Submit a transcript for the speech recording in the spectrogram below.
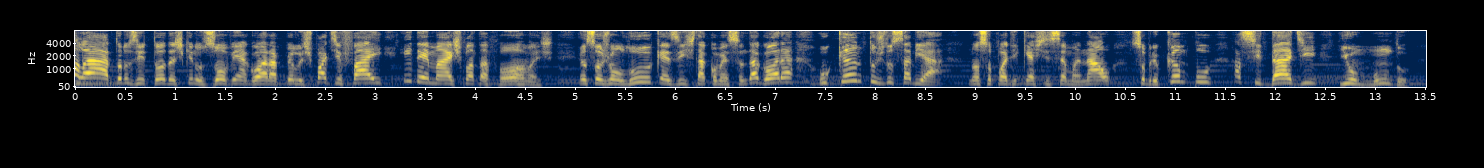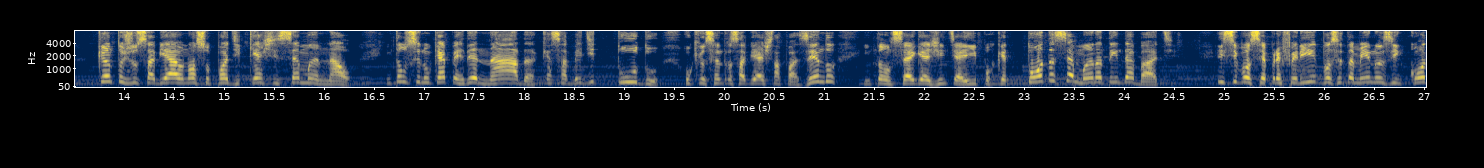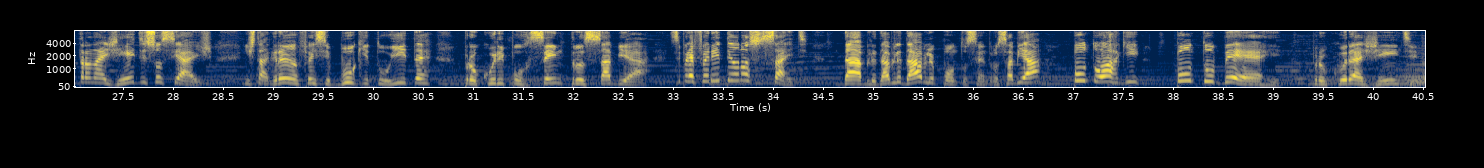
Olá a todos e todas que nos ouvem agora pelo Spotify e demais plataformas. Eu sou João Lucas e está começando agora o Cantos do Sabiá, nosso podcast semanal sobre o campo, a cidade e o mundo. Cantos do Sabiá é o nosso podcast semanal. Então, se não quer perder nada, quer saber de tudo o que o Centro Sabiá está fazendo, então segue a gente aí, porque toda semana tem debate. E se você preferir, você também nos encontra nas redes sociais: Instagram, Facebook, Twitter. Procure por Centro Sabiá. Se preferir, tem o nosso site www.centrosabiá.org.br. Procura a gente.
